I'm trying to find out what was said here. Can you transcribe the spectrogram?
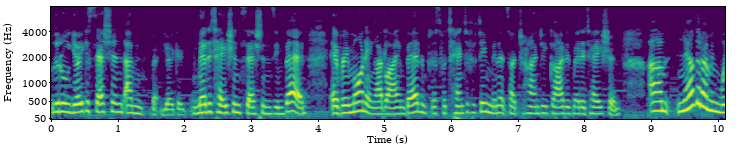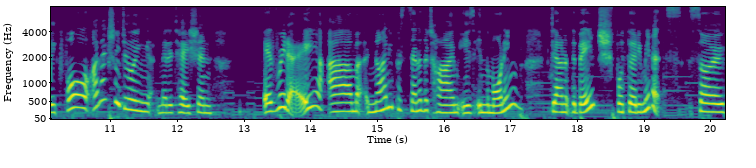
little yoga session, um, yoga meditation sessions in bed. Every morning I'd lie in bed and just for 10 to 15 minutes I'd try and do guided meditation. Um, now that I'm in week four, I'm actually doing meditation every day. Um, 90% of the time is in the morning down at the beach for 30 minutes. So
